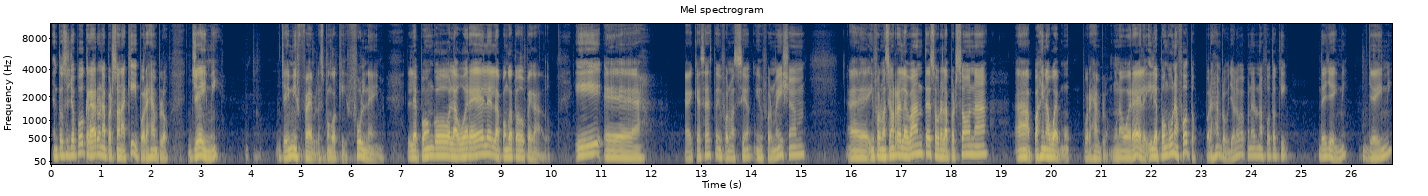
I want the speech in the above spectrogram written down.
Entonces yo puedo crear una persona aquí, por ejemplo, Jamie. Jamie Feb, les pongo aquí, full name. Le pongo la URL, la pongo todo pegado. Y, eh, eh, ¿qué es esto? Información, information, eh, información relevante sobre la persona ah, página web, por ejemplo, una URL, y le pongo una foto, por ejemplo, yo le voy a poner una foto aquí de Jamie. Jamie,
